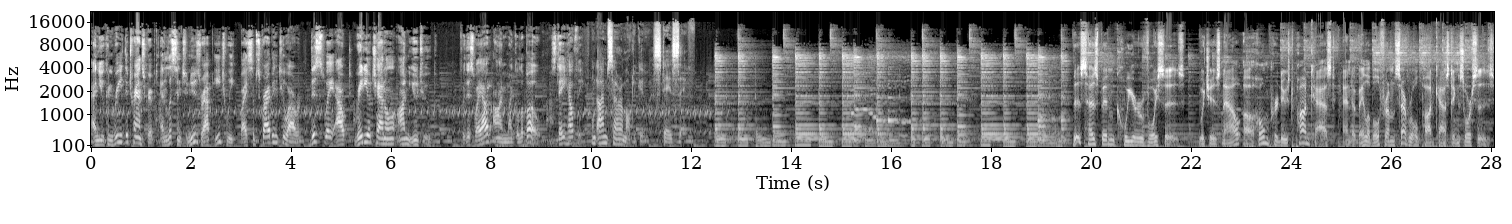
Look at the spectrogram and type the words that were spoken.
And you can read the transcript and listen to News Wrap each week by subscribing to our This Way Out radio channel on YouTube. For This Way Out, I'm Michael LeBeau. Stay healthy. And I'm Sarah Montague. Stay safe. This has been Queer Voices, which is now a home produced podcast and available from several podcasting sources.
